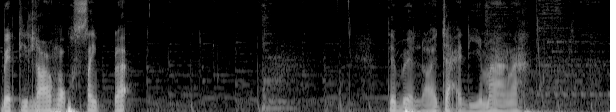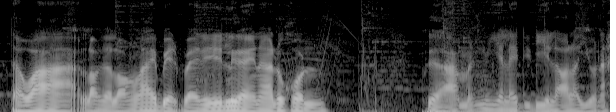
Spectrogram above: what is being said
เบ็ดที่ร้อยหกสิบแล้ว แต่เบ็ดร้อยจ่ายดีมากนะ แต่ว่าเราจะลองไล่เบ็ดไปเรื่อยๆนะทุกคน เพื่อมันมีอะไรดีๆรอเราอยู่นะ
